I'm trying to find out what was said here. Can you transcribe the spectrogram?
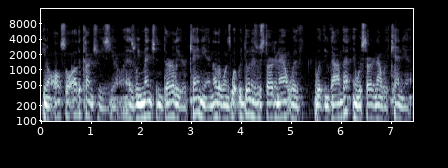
you know, also other countries, you know, as we mentioned earlier, Kenya and other ones. What we're doing is we're starting out with, with Uganda and we're starting out with Kenya.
